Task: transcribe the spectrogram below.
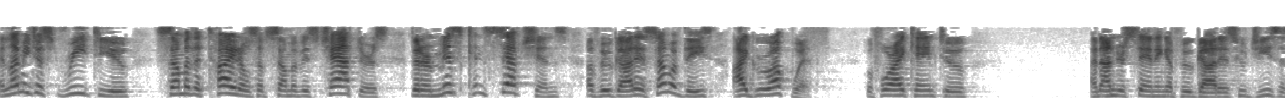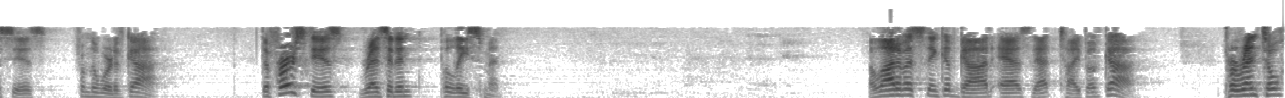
And let me just read to you some of the titles of some of his chapters that are misconceptions of who God is. Some of these I grew up with before I came to an understanding of who God is, who Jesus is, from the Word of God. The first is resident policeman. A lot of us think of God as that type of God. Parental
